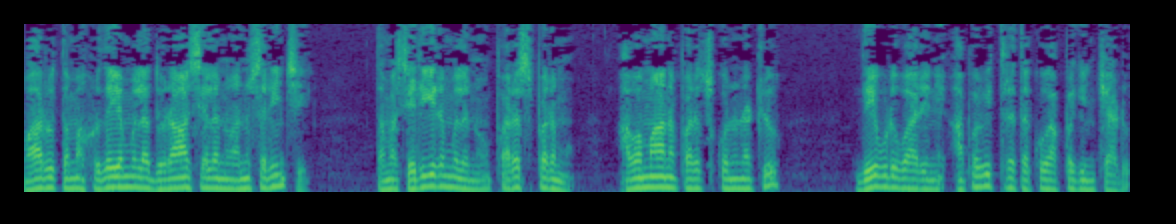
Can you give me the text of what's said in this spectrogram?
వారు తమ హృదయముల దురాశలను అనుసరించి తమ శరీరములను పరస్పరము అవమానపరచుకొనున్నట్లు దేవుడు వారిని అపవిత్రతకు అప్పగించాడు.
